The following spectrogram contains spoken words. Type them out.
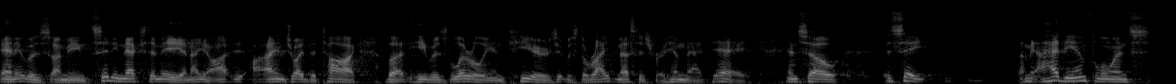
And it was, I mean, sitting next to me, and I, you know, I, I enjoyed the talk, but he was literally in tears. It was the right message for him that day. And so, say, I mean, I had the influence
